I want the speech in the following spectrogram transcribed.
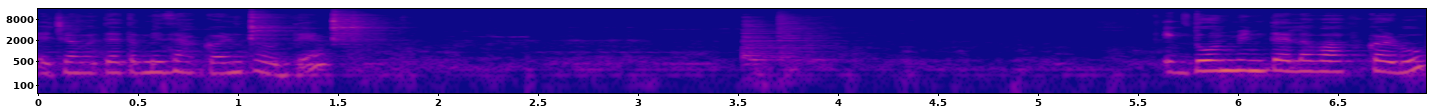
याच्यामध्ये आता मी झाकण ठेवते. एक दोन मिनटं याला वाफ काढू.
